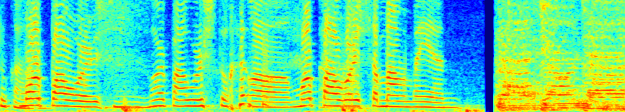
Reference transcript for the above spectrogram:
to come. More powers. Mm, more powers to come. Oh, more powers sa mamamayan. Natin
